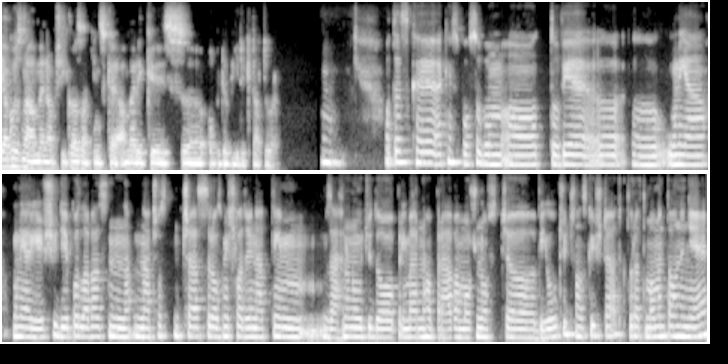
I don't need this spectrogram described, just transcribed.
jak ho známe například z Latinské Ameriky z období diktatur. Hmm. Otázka je, akým spôsobom to vie Únia, Únia riešiť. Je podľa vás na, na čas, čas rozmýšľať aj nad tým zahrnúť do primárneho práva možnosť vylúčiť členský štát, ktorá to momentálne nie je?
